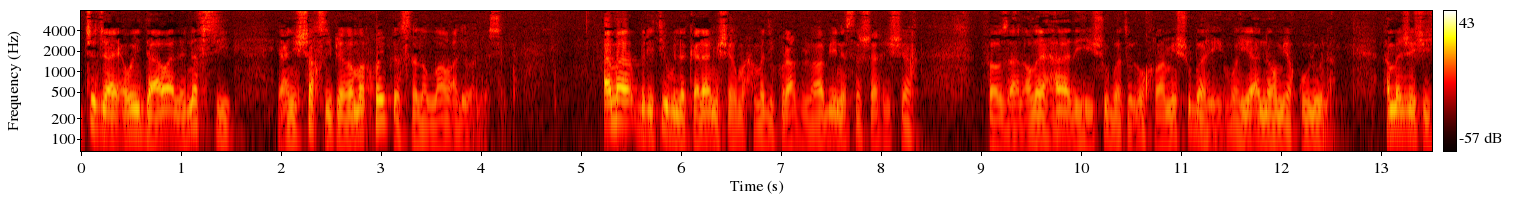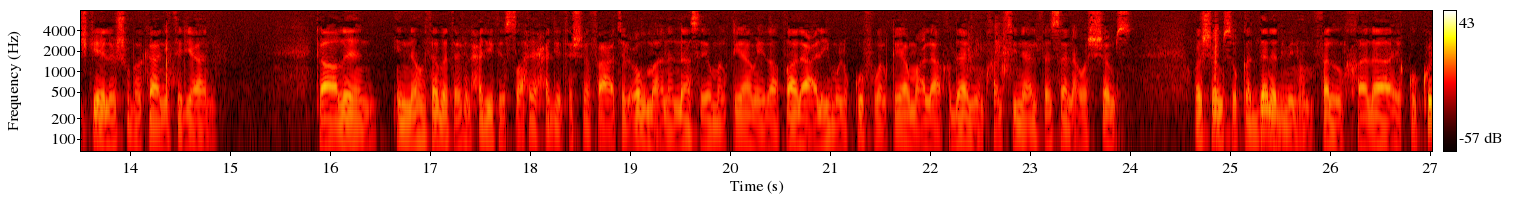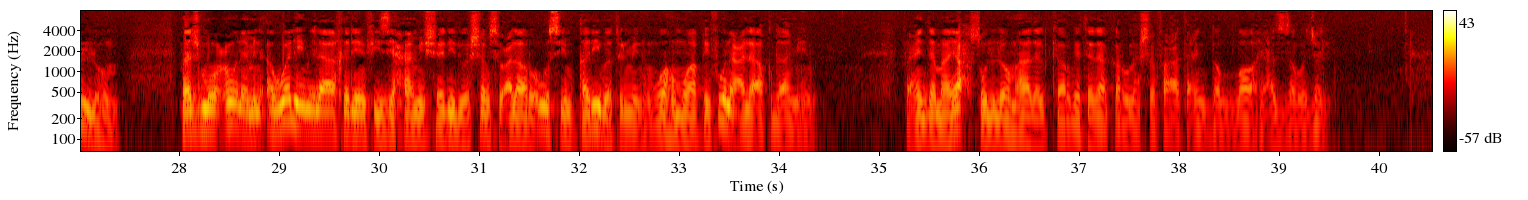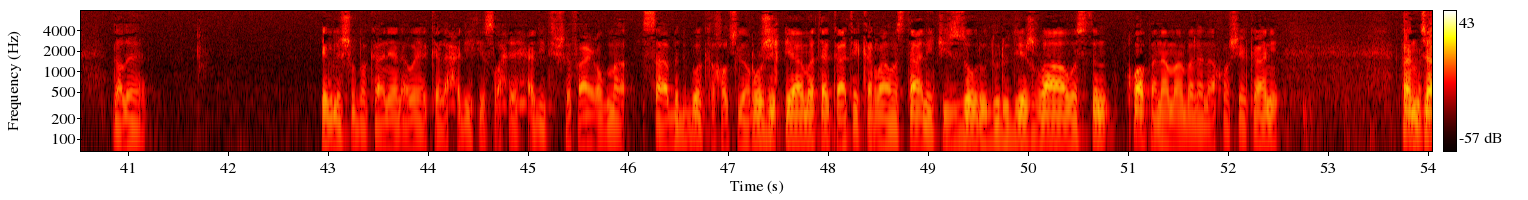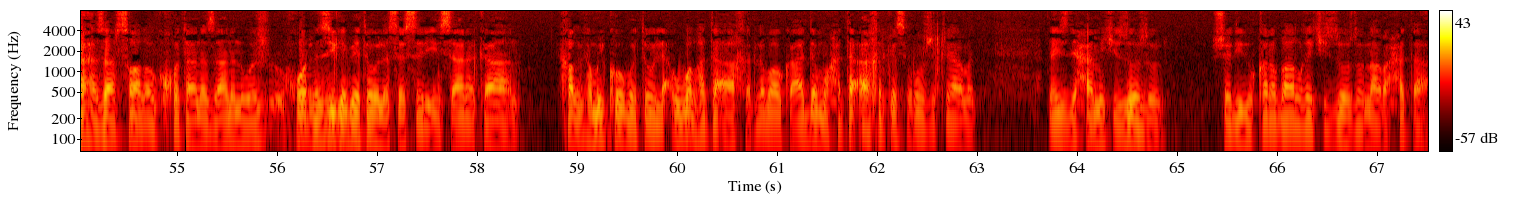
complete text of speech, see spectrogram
تجاي أوي داوا لنفسي يعني شخصي بيغمر خويك صلى الله عليه وسلم. أما بريتي ولا كلام الشيخ محمد يكون عبد الوهاب نسر شرح الشيخ فوزان. الله هذه شبهة أخرى من شبههم وهي أنهم يقولون أما جيش كيل شبكان تريان قالين إنه ثبت في الحديث الصحيح حديث الشفاعة العظمى أن الناس يوم القيامة إذا طال عليهم الوقوف والقيام على أقدامهم خمسين ألف سنة والشمس والشمس قد دند منهم فالخلائق كلهم مجموعون من أولهم إلى آخرهم في زحام شديد والشمس على رؤوسهم قريبة منهم وهم واقفون على أقدامهم. فعندما يحصل لهم هذا الكرب يتذاكرون الشفاعة عند الله عز وجل. قال يقلشوا بكانيان أو يكل حديثي صحيح حديث الشفاعي عظمى. ثابت بوا كخلش لروجي قيامته كاتك الراوستاني كي زور ودور دريج راوستن. خوابنا من بلنا خوشيكاني. هزار ساڵ ئەو خۆتانە زانن و خۆر نزیگە بێتەوە لە سەرسەری ئینسانەکان. خەڵک هەمووی کۆبەتەوە لە ئەوڵ هەتا آخر لە باوکە ئادەم و حتا آخر کەسی ڕۆژی قیامەت. لە ئیزدحامێکی زۆر زۆر شەدید و قەرەباڵغێکی زۆر زۆر ناڕەحەتە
